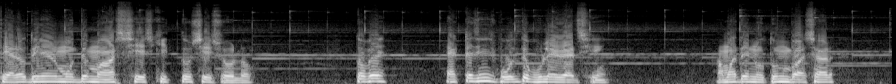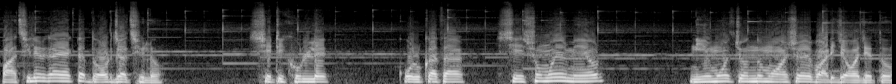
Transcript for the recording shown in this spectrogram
তেরো দিনের মধ্যে মার শেষ কৃত্য শেষ হলো। তবে একটা জিনিস বলতে ভুলে গেছি। আমাদের নতুন বাসার পাঁচিলের গায়ে একটা দরজা ছিল। সেটি খুললে কলকাতা সে সময়ের মেয়র নির্মল চন্দ্র মহাশয়ের বাড়ি যাওয়া যেত।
